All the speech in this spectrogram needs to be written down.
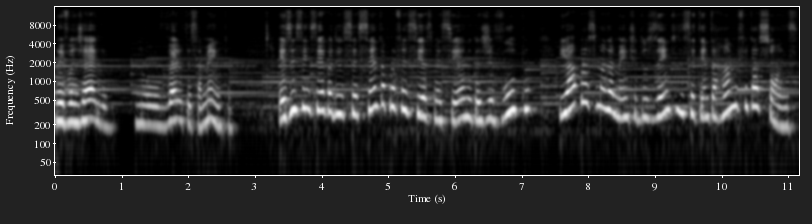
No Evangelho, no Velho Testamento, existem cerca de 60 profecias messiânicas de vulto e aproximadamente 270 ramificações,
